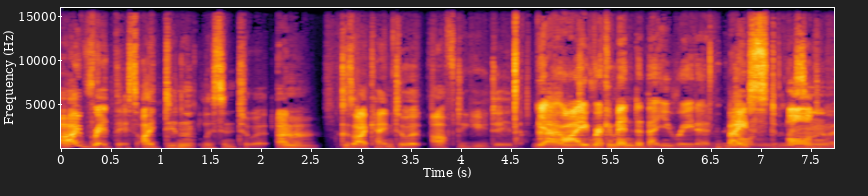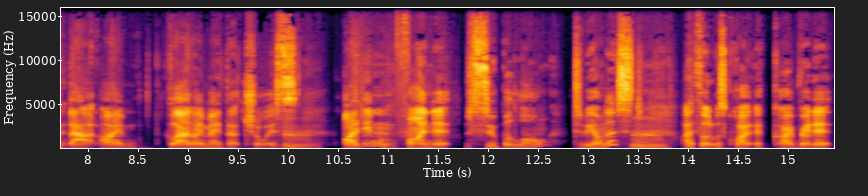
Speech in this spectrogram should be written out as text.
I read this. I didn't listen to it because I came to it after you did. Hmm. Yeah, I recommended that you read it. based on it. that, I'm glad I made that choice. Mm. I didn't find it super long, to be honest. Mm. I thought it was quite. A, I read it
